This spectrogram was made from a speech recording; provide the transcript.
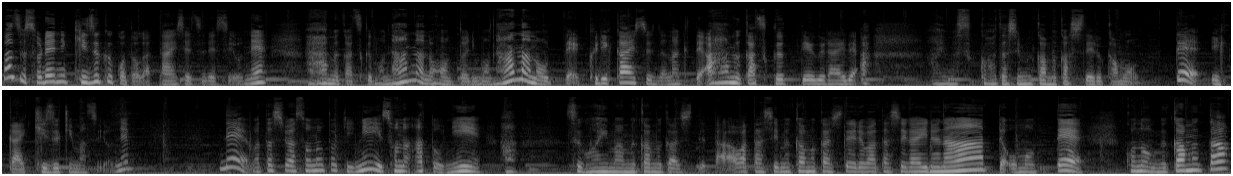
まずそれに気づくことが大切ですよね。ああムカつく。もう何なの？本当に。もう何なの？って繰り返すんじゃなくてああムカつくっていうぐらいでああ今すっごい私ムカムカしてるかも。って一回気づきますよね。で私はその時にその後にあすごい今ムカムカしてた。私ムカムカしてる私がいるなって思ってこのムカムカ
